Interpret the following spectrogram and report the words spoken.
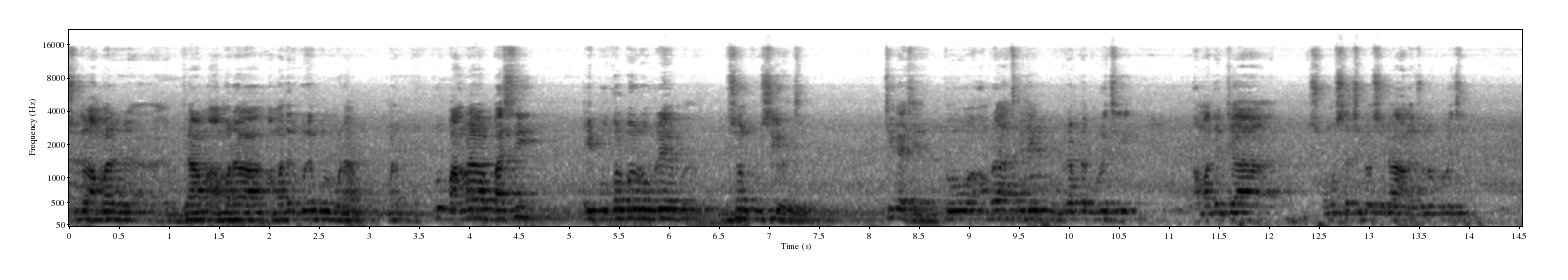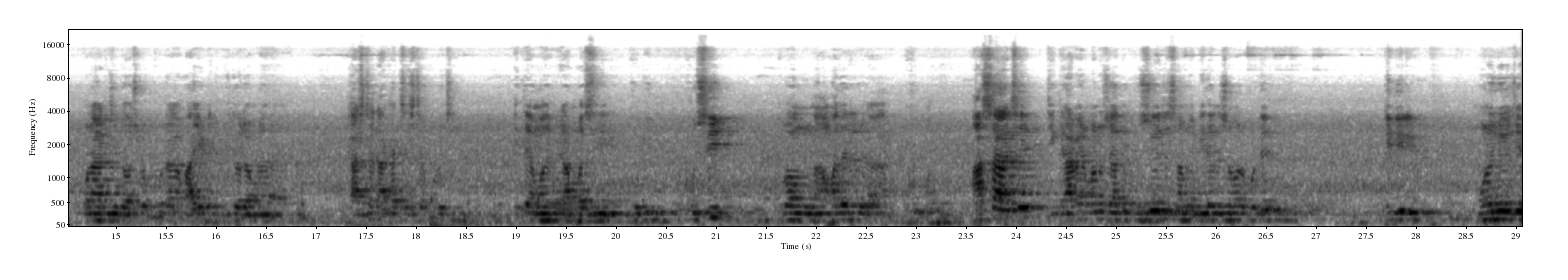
শুধু আমার গ্রাম আমরা, আমাদের করে বলব না মানে পুরো বাংলাবাসী এই প্রকল্পের উপরে ভীষণ খুশি হয়েছে। ঠিক আছে? তো আমরা আজকে যে প্রোগ্রামটা করেছি, আমাদের যা সমস্যা ছিল সেটা আলোচনা করেছি। ওনার যে দশ লক্ষ টাকা বাজেটের ভিতরে আমরা কাজটা রাখার চেষ্টা করেছি। এতে আমাদের গ্রামবাসী খুবই খুশি এবং আমাদের আশা আছে যে গ্রামের মানুষ এত খুশি হয়েছে সামনে বিধানসভার ভোটে। দিদির মনোনীয় যে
